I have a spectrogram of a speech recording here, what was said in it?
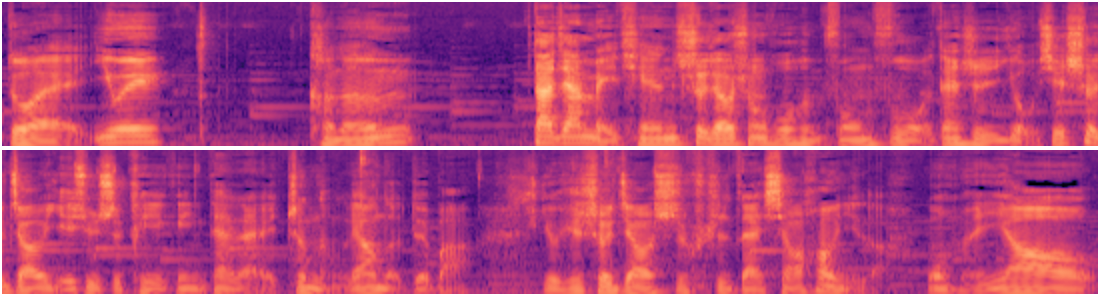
对，因为可能大家每天社交生活很丰富，但是有些社交也许是可以给你带来正能量的，对吧？有些社交是是在消耗你的。我们要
